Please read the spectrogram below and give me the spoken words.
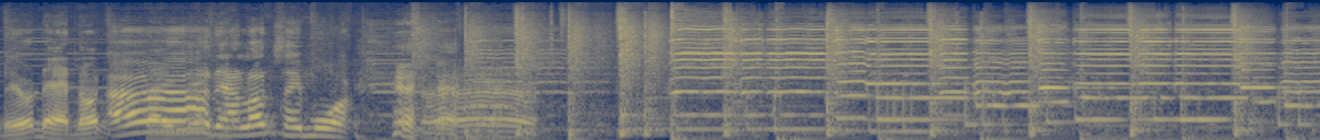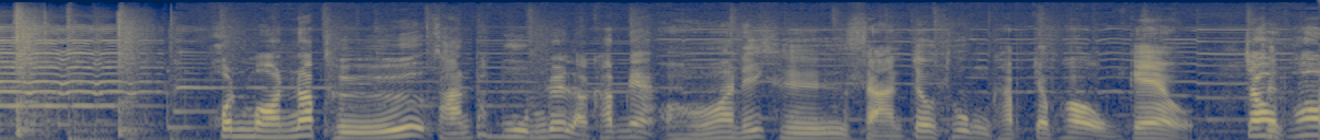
เดี๋ยวแดดร้อนอ่าไปเลย เดี๋ยวร้อนใส่หมวก คนมอญนับถือสารพระภูมิด้วยเหรอครับเนี่ย อ๋อ อันนี้คือศาลเจ้าทุ่งครับ เจ้าพ่อองค์แก้ว เจ้าพ่อ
